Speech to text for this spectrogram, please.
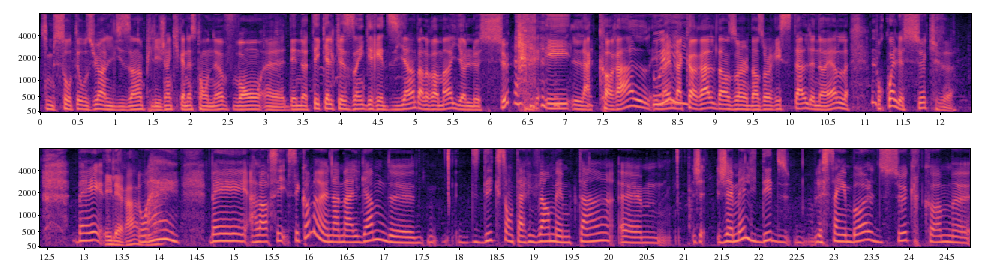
qui me sautait aux yeux en le lisant, puis les gens qui connaissent ton œuvre vont euh, dénoter quelques ingrédients dans le roman. Il y a le sucre et la chorale, et Oui. même la chorale dans un, dans un récital de Noël. Pourquoi le sucre Ben, et l'érable? Ouais. Ben, alors, c'est c'est comme un amalgame de- d'idées qui sont arrivées en même temps. Euh, j'ai- J'aimais l'idée du le symbole du sucre comme euh,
